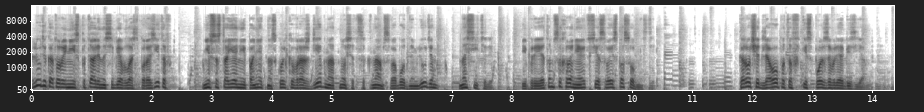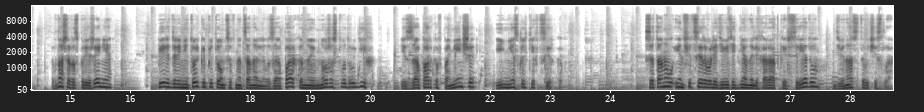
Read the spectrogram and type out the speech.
Люди, которые не испытали на себе власть паразитов, не в состоянии понять, насколько враждебно относятся к нам, свободным людям, носители, и при этом сохраняют все свои способности. Короче, для опытов использовали обезьян. В наше распоряжение передали не только питомцев национального зоопарка, но и множество других – из зоопарков поменьше и нескольких цирков. Сатану инфицировали девятидневной лихорадкой в среду, 12 числа.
